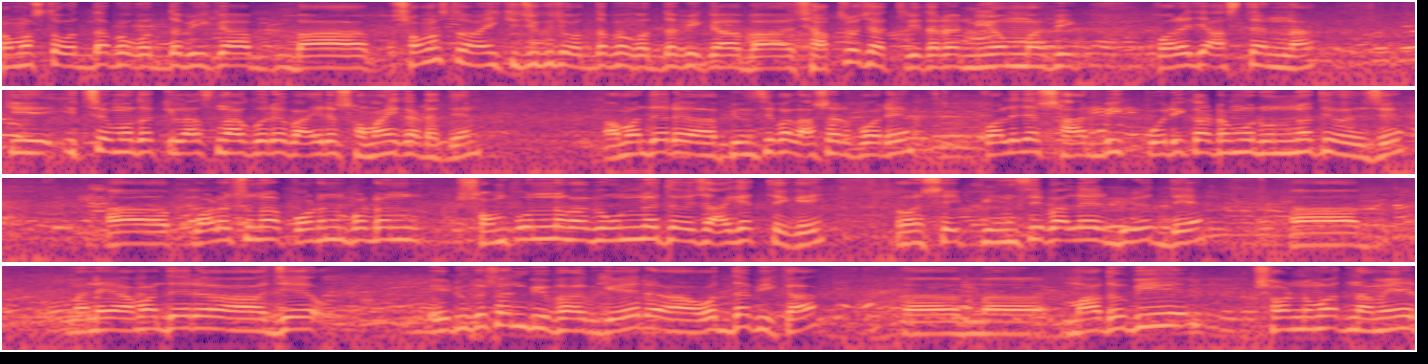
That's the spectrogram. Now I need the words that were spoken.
সমস্ত অধ্যাপক, অধ্যাপিকা বা, সমস্ত নয়, কিছু কিছু অধ্যাপক, অধ্যাপিকা বা ছাত্রছাত্রী তারা নিয়ম মাফিক কলেজে আসতেন না। কি ইচ্ছে মতো ক্লাস না করে বাইরে সময় কাটাতেন। আমাদের প্রিন্সিপাল আসার পরে কলেজের সার্বিক পরিকাঠামোর উন্নতি হয়েছে পড়াশোনার পঠন পঠন সম্পূর্ণভাবে উন্নতি হয়েছে আগের থেকেই এবং সেই প্রিন্সিপালের বিরুদ্ধে মানে আমাদের যে এডুকেশন বিভাগের অধ্যাপিকা মাধবী স্বর্ণমত নামের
